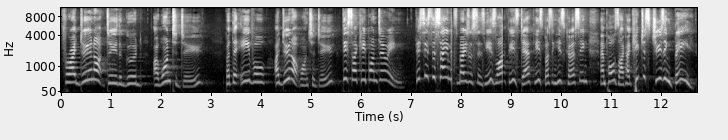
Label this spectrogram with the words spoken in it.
For I do not do the good I want to do, but the evil I do not want to do, this I keep on doing. This is the same as Moses his life, his death, his blessing, his cursing. And Paul's like, I keep just choosing B.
